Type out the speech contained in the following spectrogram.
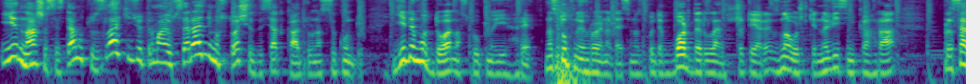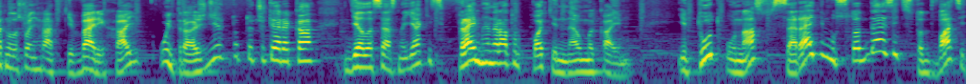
І наша система тут з легкістю тримає в середньому 160 кадрів на секунду. Їдемо до наступної гри. Наступною грою на тесті у нас буде Borderlands 4, знову ж таки новісінька гра. Пресет налаштування графіки Very High, Ultra HD, тобто 4К, DLSS на якість, фрейм-генератор поки не вмикаємо. І тут у нас в середньому 110-120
